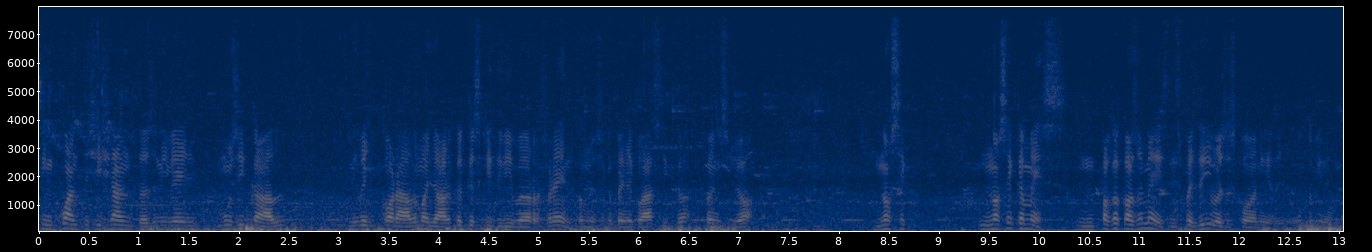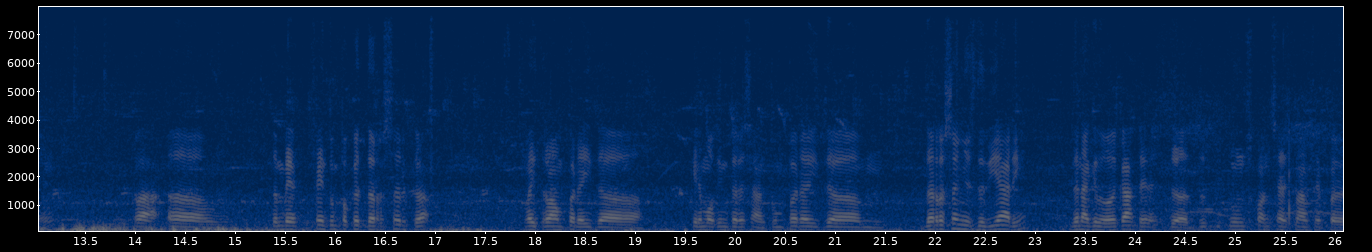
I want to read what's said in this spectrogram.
50-60 a nivell musical, a nivell coral a Mallorca, que és qui deriva referent, com la capella clàssica, penso jo. No sé, no sé què més, poca cosa més, després de Lluc, evidentment. Clar, eh, també fent un poquet de recerca, vaig trobar un parell de, que era molt interessant, un parell de, de ressenyes de diari d'Anàquilo de Càceres, d'uns concerts que van fer per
